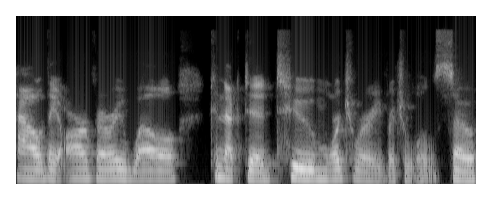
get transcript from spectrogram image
how they are very well connected to mortuary rituals. So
